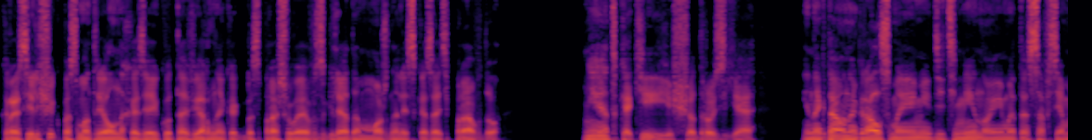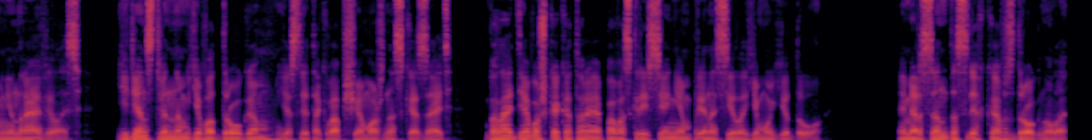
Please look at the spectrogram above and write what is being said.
Красильщик посмотрел на хозяйку таверны, как бы спрашивая взглядом, можно ли сказать правду. «Нет, какие еще друзья? Иногда он играл с моими детьми, но им это совсем не нравилось». Единственным его другом, если так вообще можно сказать, была девушка, которая по воскресеньям приносила ему еду. Эмерсенда слегка вздрогнула.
